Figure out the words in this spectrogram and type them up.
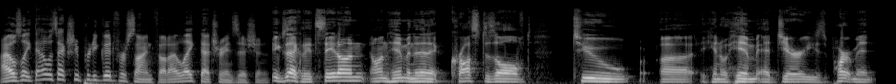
I was like, that was actually pretty good for Seinfeld. I like that transition. Exactly. It stayed on on him, and then it cross dissolved to uh, you know him at Jerry's apartment.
